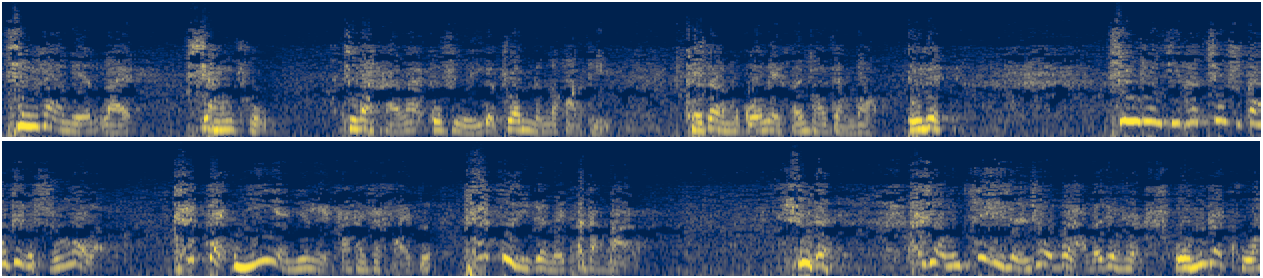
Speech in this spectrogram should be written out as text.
青少年来相处？就在海外都是有一个专门的话题，可在我们国内很少讲到，对不对？青春期他就是到这个时候了，他在你眼睛里他还是孩子，他自己认为他长大了，是不是？而且我们最忍受不了的就是我们这苦哈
